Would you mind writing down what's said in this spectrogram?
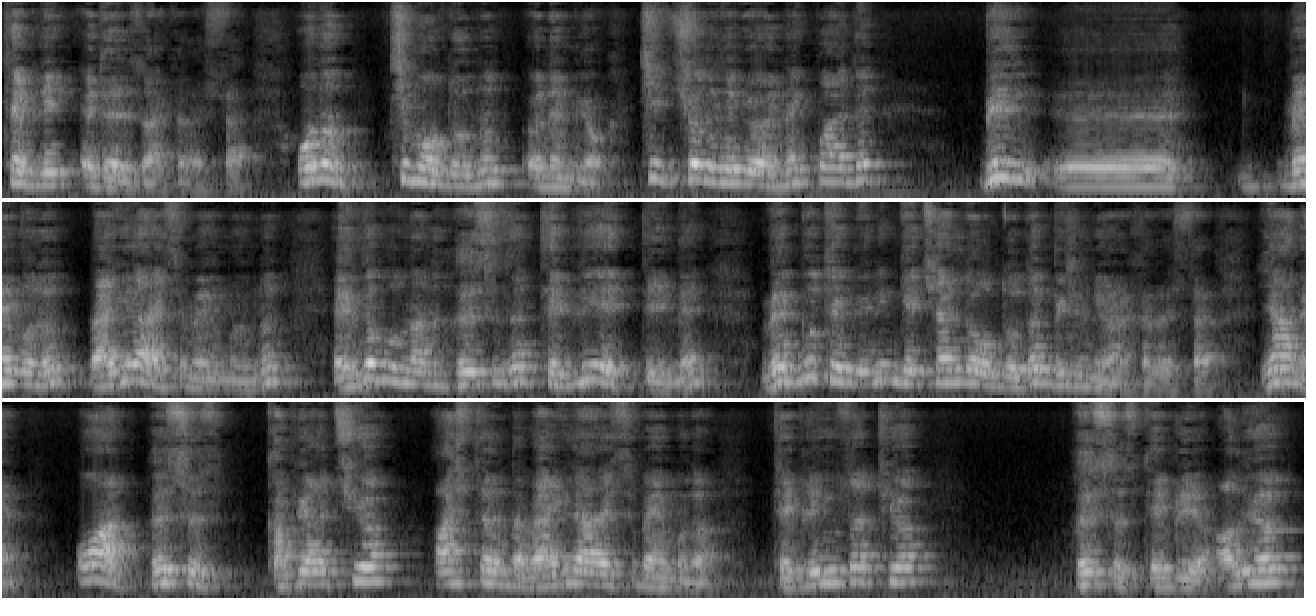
tebliğ ederiz arkadaşlar. Onun kim olduğunun önemi yok. Ki şöyle de bir örnek vardır. Bir e, memurun, vergi dairesi memurunun evde bulunan hırsıza tebliğ ettiğini ve bu tebliğinin geçerli olduğu da biliniyor arkadaşlar. Yani o an hırsız kapıyı açıyor, açtığında vergi dairesi memuru tebliği uzatıyor, hırsız tebliği alıyor,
